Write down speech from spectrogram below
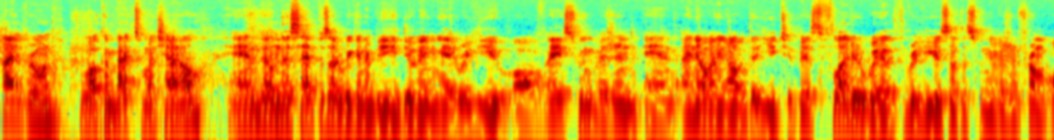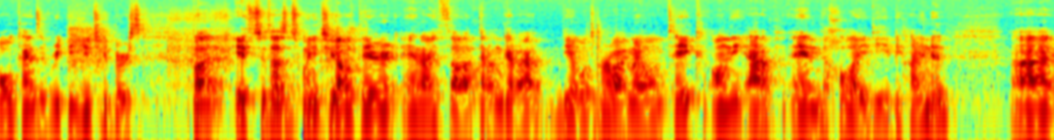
Hi everyone, welcome back to my channel. And on this episode we're gonna be doing a review of a Swing Vision. And I know I know that YouTube is flooded with reviews of the Swing Vision from all kinds of YouTubers. But it's 2022 out there and I thought that I'm gonna be able to provide my own take on the app and the whole idea behind it. Uh,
